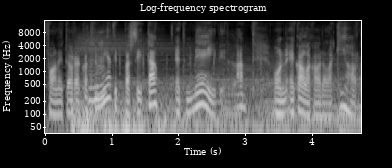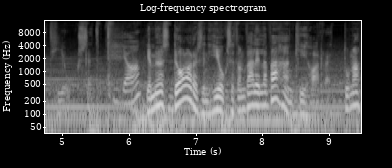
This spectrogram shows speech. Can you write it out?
faniteoria. Katri, Mhm. mm-hmm. mietipä sitä, että Meivillä on ekalla kaudella kiharat hiukset. Joo. Ja myös Doloresin hiukset on välillä vähän kiharrettuna.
